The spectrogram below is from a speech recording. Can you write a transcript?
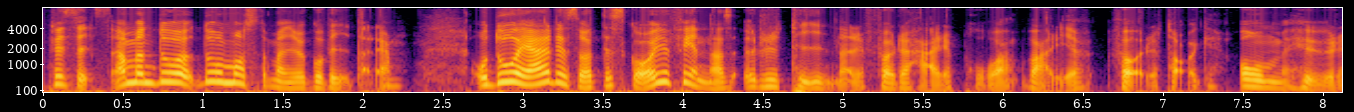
Precis, ja, men då, då måste man ju gå vidare. Och då är det så att det ska ju finnas rutiner för det här på varje företag, om hur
